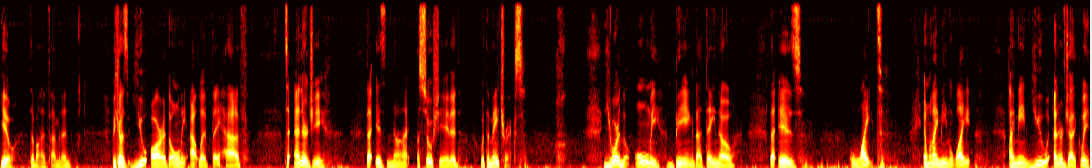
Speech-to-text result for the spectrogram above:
you, Divine Feminine, because you are the only outlet they have to energy that is not associated with the matrix. You're the only being that they know that is light. And when I mean light, I mean, you energetically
